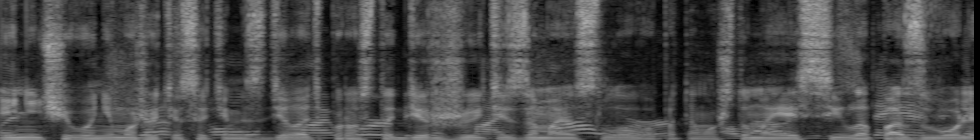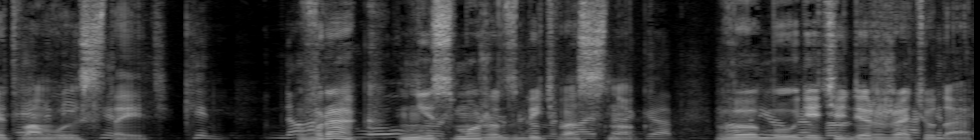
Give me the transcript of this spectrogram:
и ничего не можете с этим сделать, просто держитесь за мое слово, потому что моя сила позволит вам выстоять. Враг не сможет сбить вас с ног. Вы будете держать удар.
